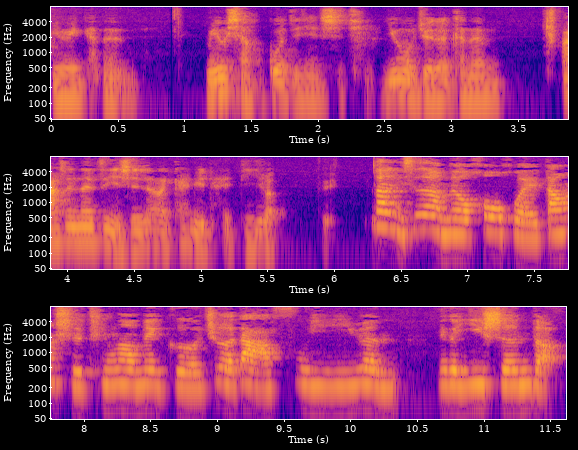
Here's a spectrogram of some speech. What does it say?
因为可能没有想过这件事情，因为我觉得可能发生在自己身上的概率太低了。对，那你现在有没有后悔当时听了那个浙大附一医院那个医生的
